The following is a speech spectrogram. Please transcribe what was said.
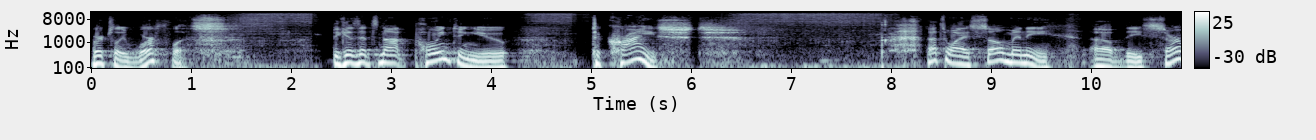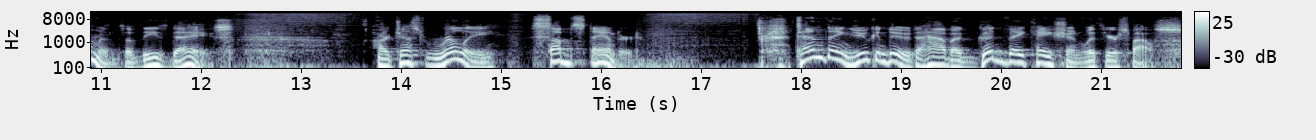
virtually worthless because it's not pointing you to Christ. That's why so many of the sermons of these days are just really substandard. 10 things you can do to have a good vacation with your spouse.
